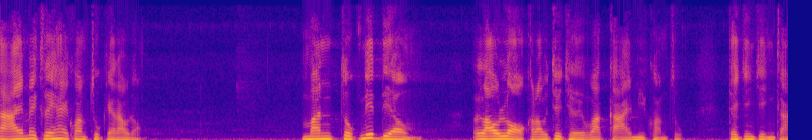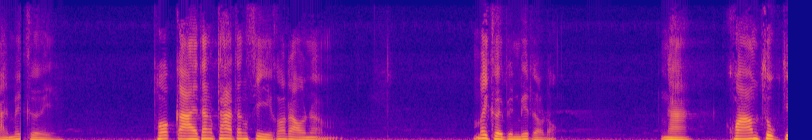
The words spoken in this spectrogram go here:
กายไม่เคยให้ความสุขแก่เราดอก มันสุขนิดเดียว เราหลอกเราเฉยๆว่ากายมีความสุข แต่จริง ๆ กายไม่เคย เพราะกายทั้งท่าทั้งสี่ของเราเนะไม่เคยเป็นมิตรเราดอก นะ ความสุขจ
